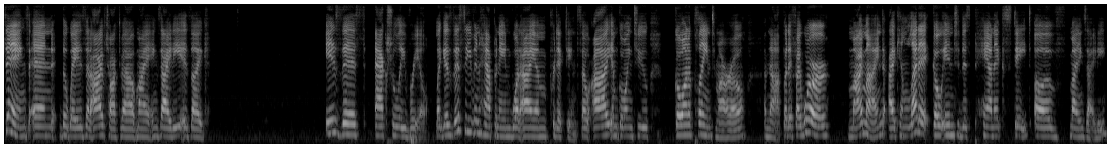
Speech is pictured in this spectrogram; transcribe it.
things and the ways that I've talked about my anxiety is like is this actually real? Like, is this even happening what I am predicting? So, I am going to go on a plane tomorrow. I'm not, but if I were, my mind, I can let it go into this panic state of my anxiety.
